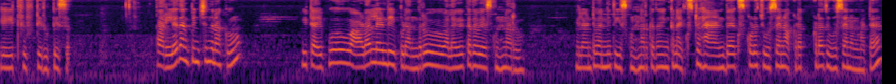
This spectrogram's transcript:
Eight fifty rupees. పర్లేదు అనిపించింది నాకు. ఈ టైపు వాడాలండి. ఇప్పుడు అందరూ అలాగే కదా వేసుకుంటున్నారు. ఇలాంటివన్నీ తీసుకుంటున్నారు కదా. ఇంకా నెక్స్ట్ హ్యాండ్ బ్యాగ్స్ కూడా చూశాను. అక్కడక్కడ చూశాను అనమాట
